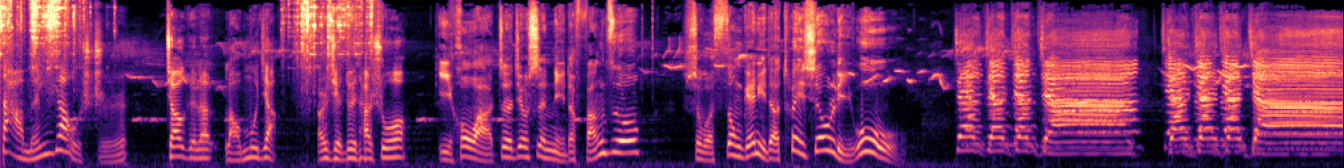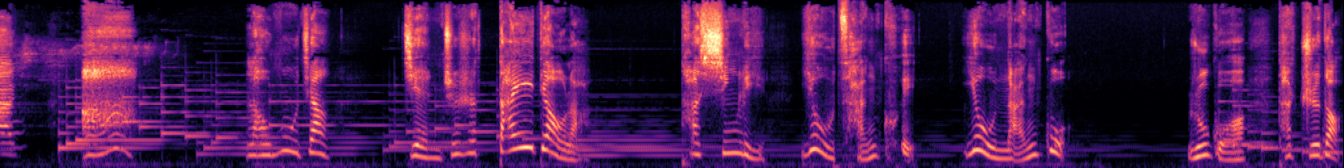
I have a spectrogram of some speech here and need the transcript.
大门钥匙交给了老木匠，而且对他说：“以后啊，这就是你的房子哦，是我送给你的退休礼物。”讲讲讲讲讲讲讲讲啊！老木匠简直是呆掉了，他心里又惭愧又难过。如果他知道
